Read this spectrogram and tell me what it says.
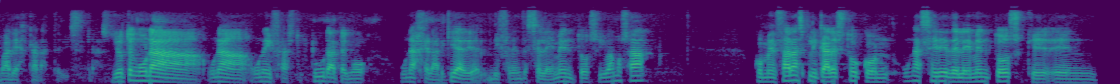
varias características. Yo tengo una, una infraestructura, tengo una jerarquía de diferentes elementos y vamos a comenzar a explicar esto con una serie de elementos que en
